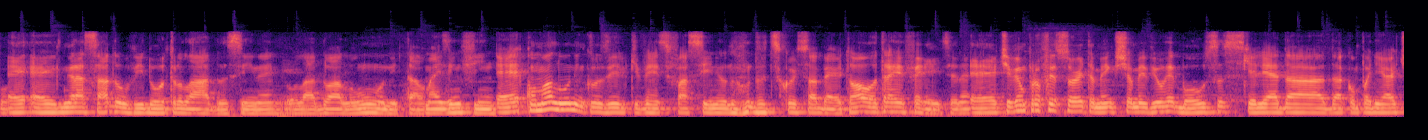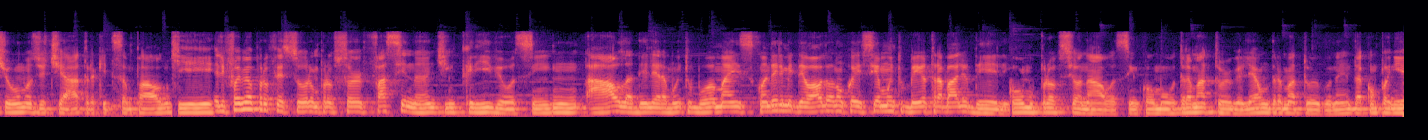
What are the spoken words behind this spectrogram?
Pô. É, é engraçado ouvir do outro lado, assim, né? O lado do aluno e tal. Mas enfim. É como aluno, inclusive, que vem esse fascínio do, do discurso aberto. Ó, outra referência, né? É, tive um professor também que chama Evil Rebouças, que ele é da, da Companhia Arte Humos de teatro aqui de São Paulo, que ele foi meu professor, um professor fascinante, incrível, assim. A aula dele era muito boa, mas quando ele me deu aula eu não conhecia muito bem o trabalho dele como profissional, assim, como dramaturgo. Ele é um dramaturgo, né? Da Companhia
